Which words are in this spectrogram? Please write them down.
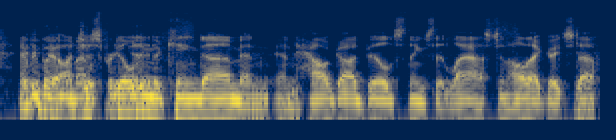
Every book on just building good. the kingdom and and how God builds things that last and all that great stuff.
